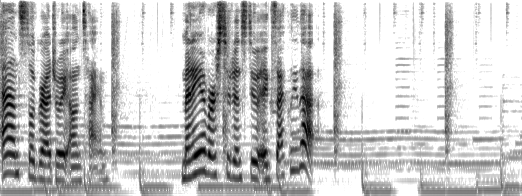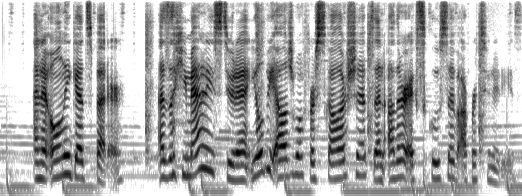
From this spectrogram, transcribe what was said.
and still graduate on time. Many of our students do exactly that and it only gets better. As a humanities student, you'll be eligible for scholarships and other exclusive opportunities.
